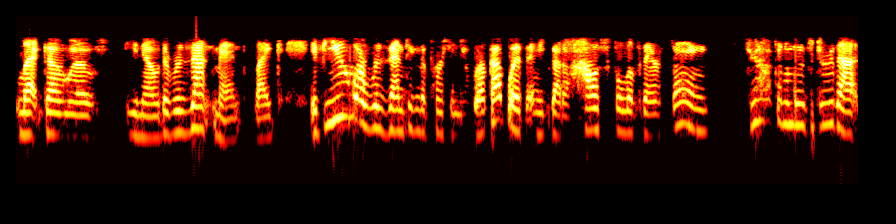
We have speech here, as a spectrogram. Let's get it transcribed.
let go of you know the resentment like if you are resenting the person you broke up with and you've got a house full of their things you're not going to move through that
